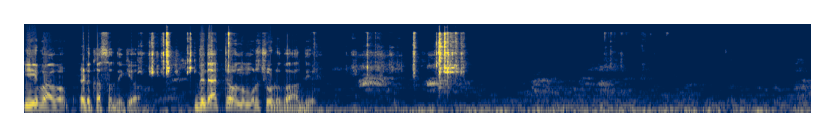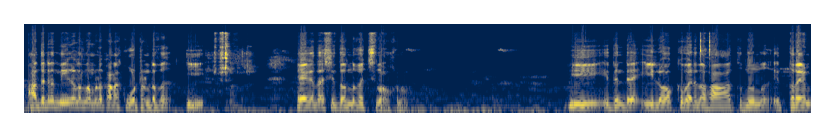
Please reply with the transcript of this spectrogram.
ഈ ഭാഗം എടുക്കാൻ ശ്രദ്ധിക്കുക. ഇതിന്റെ അറ്റം ഒന്ന് മുറിച്ച് കൊടുക്കുക ആദ്യം. അതിന്റെ നീളം നമ്മൾ കണക്ക് കൂട്ടേണ്ടത് ഈ ഏകദേശം ഇതൊന്ന് വെച്ച് നോക്കണം. ഈ ഇതിന്റെ ഈ ലോക്ക് വരുന്ന ഭാഗത്തു നിന്ന് ഇത്രയും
